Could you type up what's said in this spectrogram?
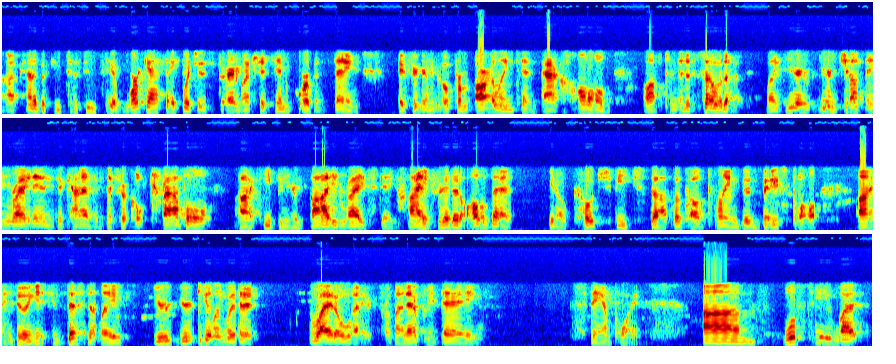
uh, kind of a consistency of work ethic, which is very much a Tim Corbin thing. If you're going to go from Arlington back home off to Minnesota, like you're you're jumping right into kind of a difficult travel uh, keeping your body right, staying hydrated, all of that, you know, coach speak stuff about playing good baseball uh, and doing it consistently, you're, you're dealing with it right away from an everyday standpoint. Um, we'll see what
